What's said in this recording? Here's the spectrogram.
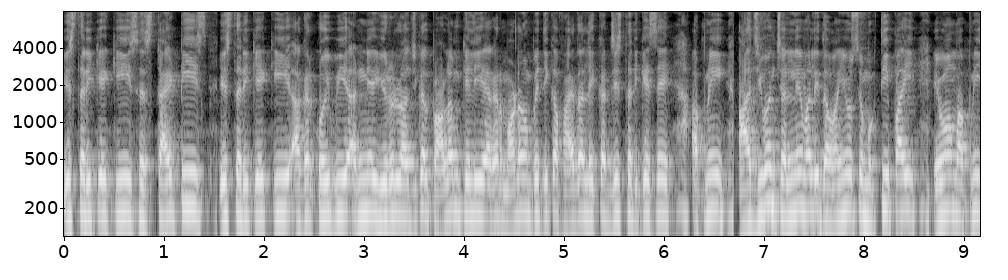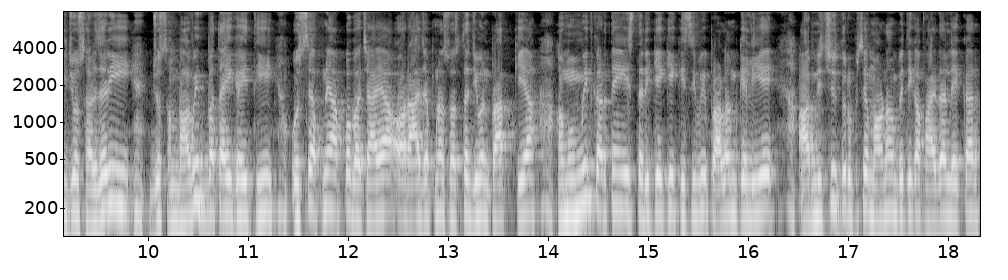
इस तरीके की सिस्टाइटिस इस तरीके की अगर कोई भी अन्य यूरोलॉजिकल प्रॉब्लम के लिए अगर मॉडर्न होम्योपैथी का फ़ायदा लेकर जिस तरीके से अपनी आजीवन चलने वाली दवाइयों से मुक्ति पाई एवं अपनी जो सर्जरी जो संभावित बताई गई थी, उससे अपने आप को बचाया और आज अपना स्वस्थ जीवन प्राप्त किया। हम उम्मीद करते हैं इस तरीके की किसी भी प्रॉब्लम के लिए आप निश्चित रूप से होम्योपैथी का फ़ायदा लेकर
